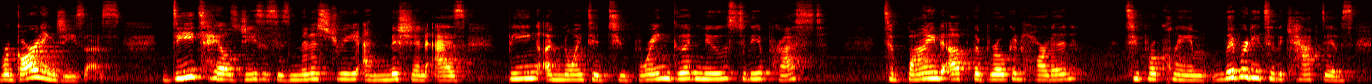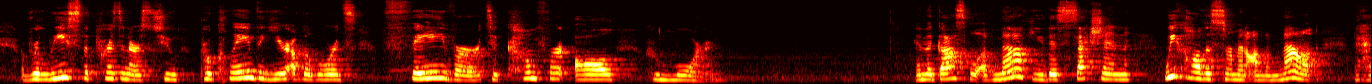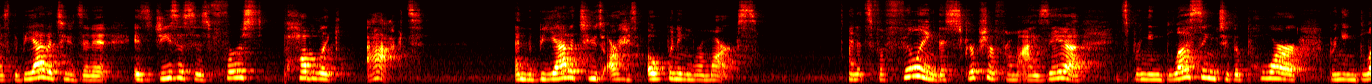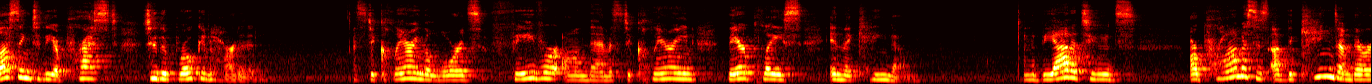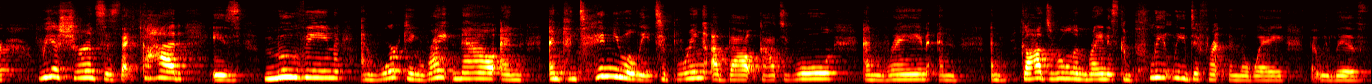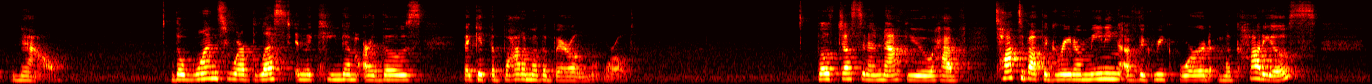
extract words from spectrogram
regarding Jesus, details Jesus' ministry and mission as being anointed to bring good news to the oppressed, to bind up the brokenhearted, to proclaim liberty to the captives, release the prisoners, to proclaim the year of the Lord's favor, to comfort all who mourn. In the Gospel of Matthew, this section we call the Sermon on the Mount that has the Beatitudes in it is Jesus' first public act and the Beatitudes are his opening remarks. And it's fulfilling this scripture from Isaiah. It's bringing blessing to the poor, bringing blessing to the oppressed, to the brokenhearted. It's declaring the Lord's favor on them. It's declaring their place in the kingdom. And the Beatitudes are promises of the kingdom. They're reassurances that God is moving and working right now and, and continually to bring about God's rule and reign. And, and God's rule and reign is completely different than the way that we live now. The ones who are blessed in the kingdom are those that get the bottom of the barrel in the world. Both Justin and Matthew have talked about the greater meaning of the Greek word makarios,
